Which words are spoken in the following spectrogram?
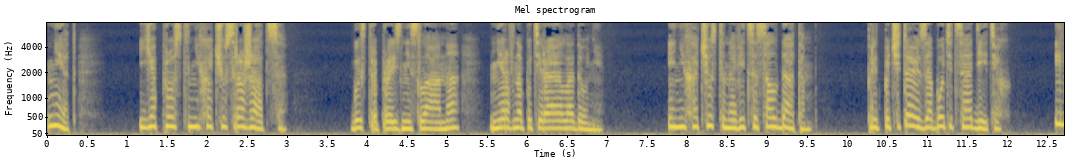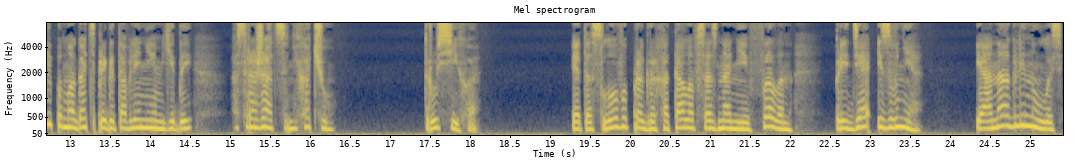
Нет, «Я просто не хочу сражаться», — быстро произнесла она, нервно потирая ладони. «И не хочу становиться солдатом. Предпочитаю заботиться о детях или помогать с приготовлением еды, а сражаться не хочу». Трусиха. Это слово прогрохотало в сознании Феллон, придя извне, и она оглянулась,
